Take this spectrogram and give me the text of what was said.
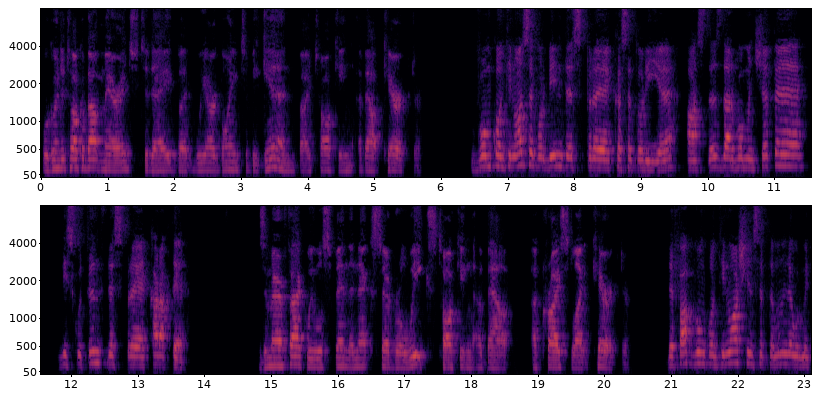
we're going to talk about marriage today, but we are going to begin by talking about character. Vom continua să vorbim despre căsătorie astăzi, dar vom începe discutând despre caracter. As a matter of fact, we will spend the next several weeks talking about a Christ like character. De fapt, vom continua și în săptămânile urme-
